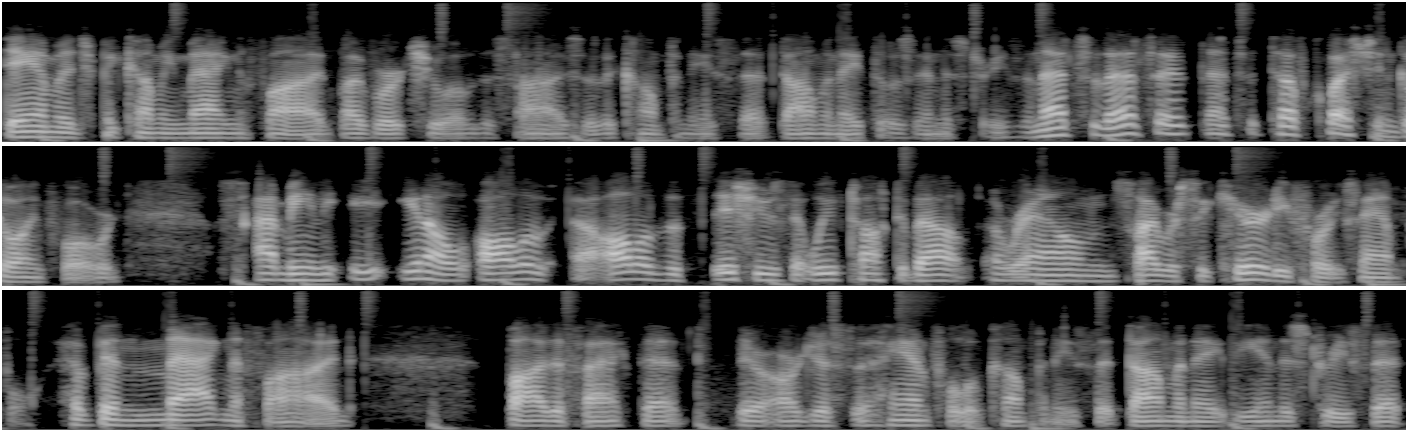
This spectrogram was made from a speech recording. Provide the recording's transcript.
damage becoming magnified by virtue of the size of the companies that dominate those industries, and that's that's a that's a tough question going forward. I mean, you know, all of all of the issues that we've talked about around cybersecurity, for example, have been magnified by the fact that there are just a handful of companies that dominate the industries that,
